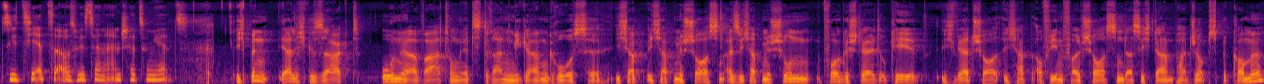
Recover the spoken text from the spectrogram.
sieht es jetzt aus? Wie ist deine Einschätzung jetzt? Ich bin ehrlich gesagt ohne Erwartung jetzt drangegangen, große. Ich habe ich hab mir Chancen, also ich habe mir schon vorgestellt, okay, ich werde ich habe auf jeden Fall Chancen, dass ich da ein paar Jobs bekomme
